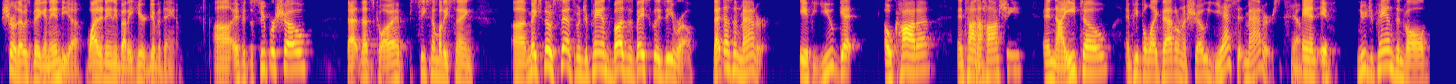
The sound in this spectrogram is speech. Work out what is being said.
Sure, that was big in India. Why did anybody here give a damn? Uh, if it's a super show, that that's cool. I see somebody saying uh, makes no sense when Japan's buzz is basically zero. That doesn't matter. If you get Okada and Tanahashi yeah. and Naito and people like that on a show, yes, it matters. Yeah. And if New Japan's involved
